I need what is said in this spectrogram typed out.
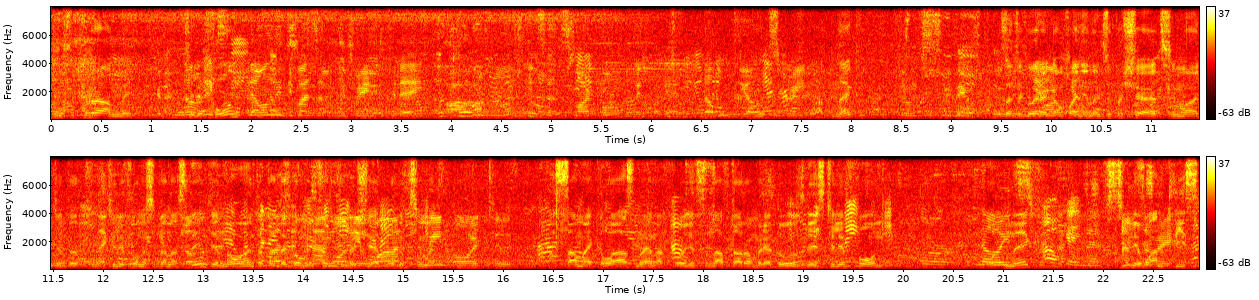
двухэкранный телефон. Today, uh, screen. NEC. Кстати говоря, компания NEC запрещает снимать этот телефон у себя на стенде, но интернет.com никто не запрещает, снимать. А самое классное находится на втором ряду. Здесь телефон от NEC в стиле. One Piece.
